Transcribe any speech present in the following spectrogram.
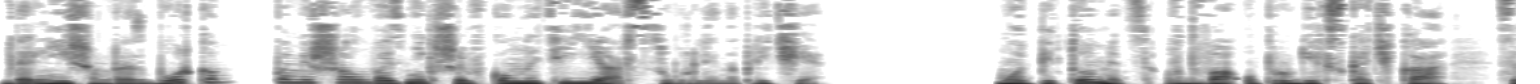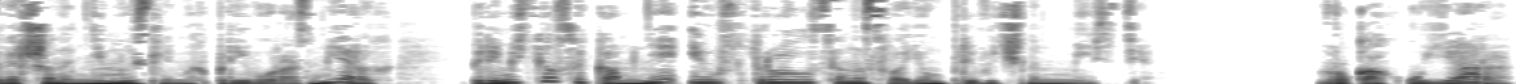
Дальнейшим разборкам помешал возникший в комнате яр с урли на плече. Мой питомец в два упругих скачка, совершенно немыслимых при его размерах, переместился ко мне и устроился на своем привычном месте. В руках у Яра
